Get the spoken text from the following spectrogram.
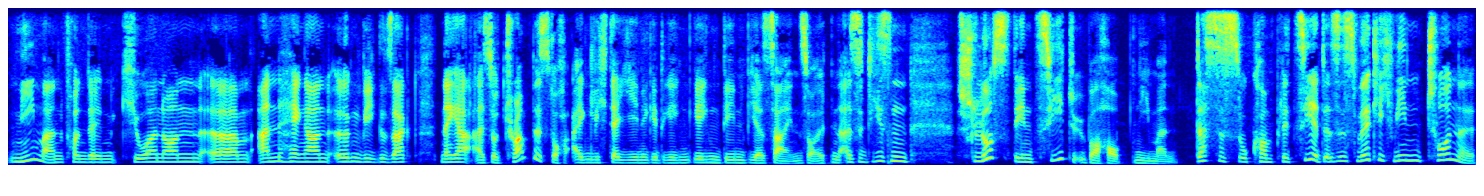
niemand von den QAnon-Anhängern ähm, irgendwie gesagt, naja, also Trump ist doch eigentlich derjenige, gegen, gegen den wir sein sollten. Also diesen Schluss, den zieht überhaupt niemand das ist so kompliziert. Es ist wirklich wie ein Tunnel.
